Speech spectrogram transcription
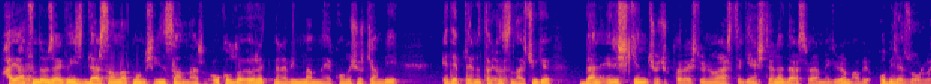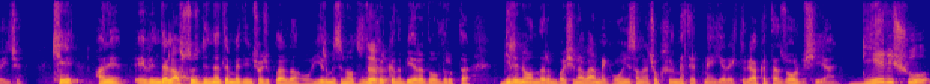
Hayatında özellikle hiç ders anlatmamış insanlar okulda öğretmene bilmem neye konuşurken bir edeplerini takınsınlar. Çünkü ben erişkin çocuklara işte üniversite gençlerine ders vermeye giriyorum. Abi o bile zorlayıcı. Ki hani evinde laf söz dinletemediğin çocuklardan o 20'sini 30'unu Tabii. 40'ını bir yere doldurup da birini onların başına vermek o insana çok hürmet etmeyi gerektiriyor. Hakikaten zor bir şey yani. Diğeri şu,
